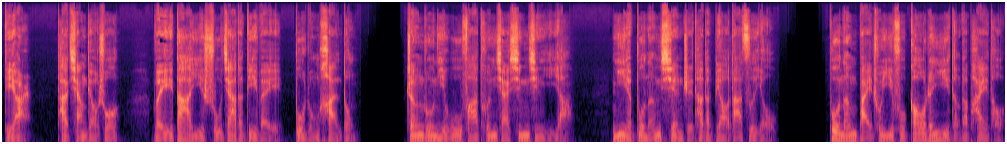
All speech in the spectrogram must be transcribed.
第二，他强调说，伟大艺术家的地位不容撼动。正如你无法吞下星星一样，你也不能限制他的表达自由，不能摆出一副高人一等的派头，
